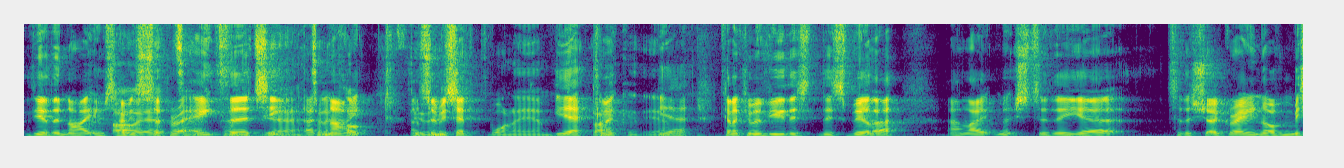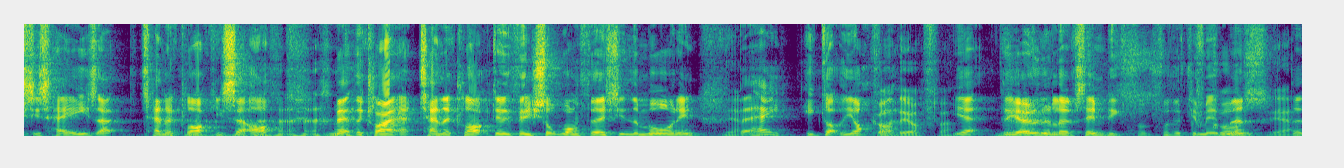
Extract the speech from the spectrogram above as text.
the other night. He was having Oh, yeah, supper at eight thirty yeah, at night, and somebody said, 1 a.m. "Yeah, can I, yeah. can I come and view this this villa?" And like much to the uh, to the chagrin of Mrs Hayes at ten o'clock, he set off, met the client at ten o'clock, didn't finish till 1.30 in the morning. Yeah. But hey, he got the offer. Got the offer. Yeah, the owner loves him for, for the commitment. course, yeah. the,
